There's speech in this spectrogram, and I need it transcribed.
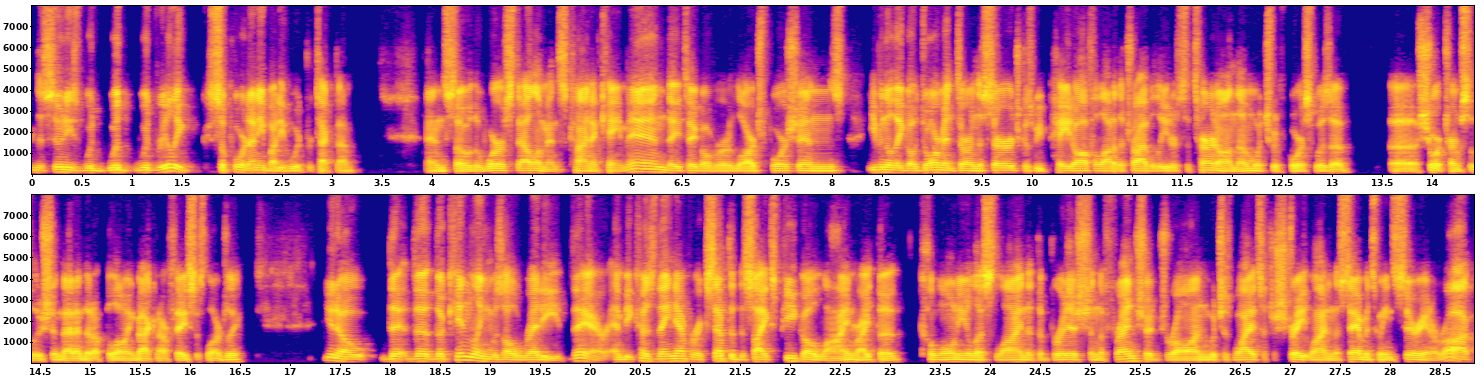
the Sunnis would would would really support anybody who would protect them. And so the worst elements kind of came in. They take over large portions, even though they go dormant during the surge because we paid off a lot of the tribal leaders to turn on them, which of course was a, a short term solution that ended up blowing back in our faces largely. You know, the, the the kindling was already there. And because they never accepted the Sykes-Picot line, right, the colonialist line that the British and the French had drawn, which is why it's such a straight line in the sand between Syria and Iraq,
